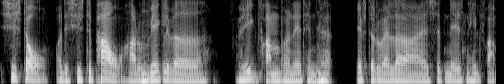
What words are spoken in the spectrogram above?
sidste år, og de sidste par år, har du mm. virkelig været helt fremme på nethinden, ja. efter du valgte at sætte næsen helt frem.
